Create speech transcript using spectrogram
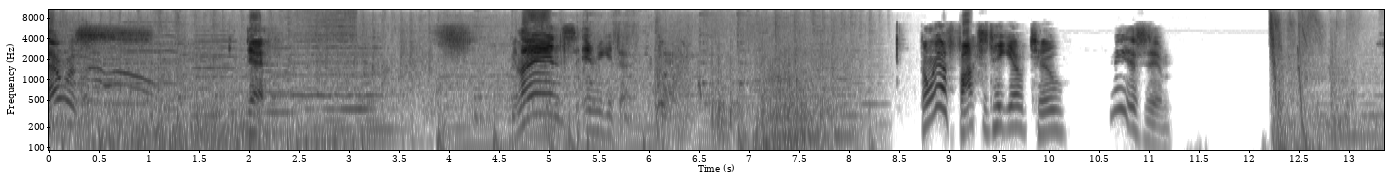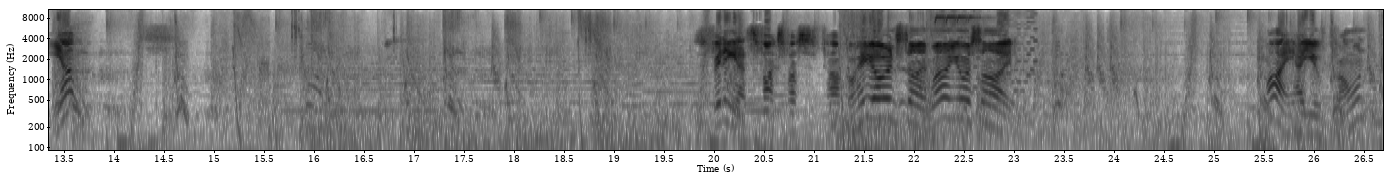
That was... Death. We lands, and we get death. Okay. Don't we have Fox to take out, too? Maybe this is him. It's fitting that's Fox vs. Falco. Hey, Ornstein, we're on your side! Why? How you've grown?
